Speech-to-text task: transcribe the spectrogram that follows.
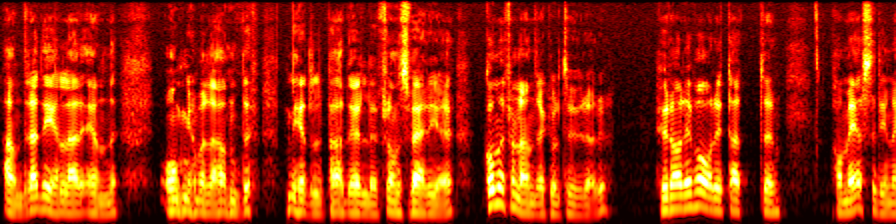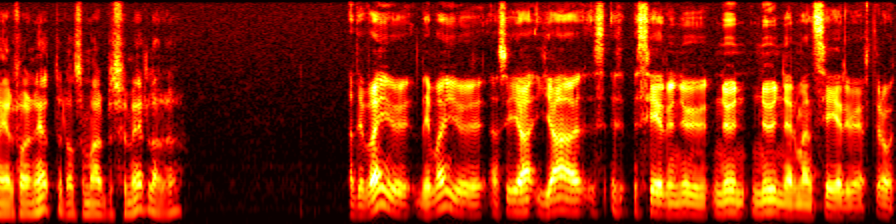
andra delar än Ångermanland, Medelpad eller från Sverige, kommer från andra kulturer. Hur har det varit att uh, ha med sig dina erfarenheter då, som arbetsförmedlare? Ja, det var ju, det var ju alltså jag, jag ser ju nu, nu, nu när man ser ju efteråt,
